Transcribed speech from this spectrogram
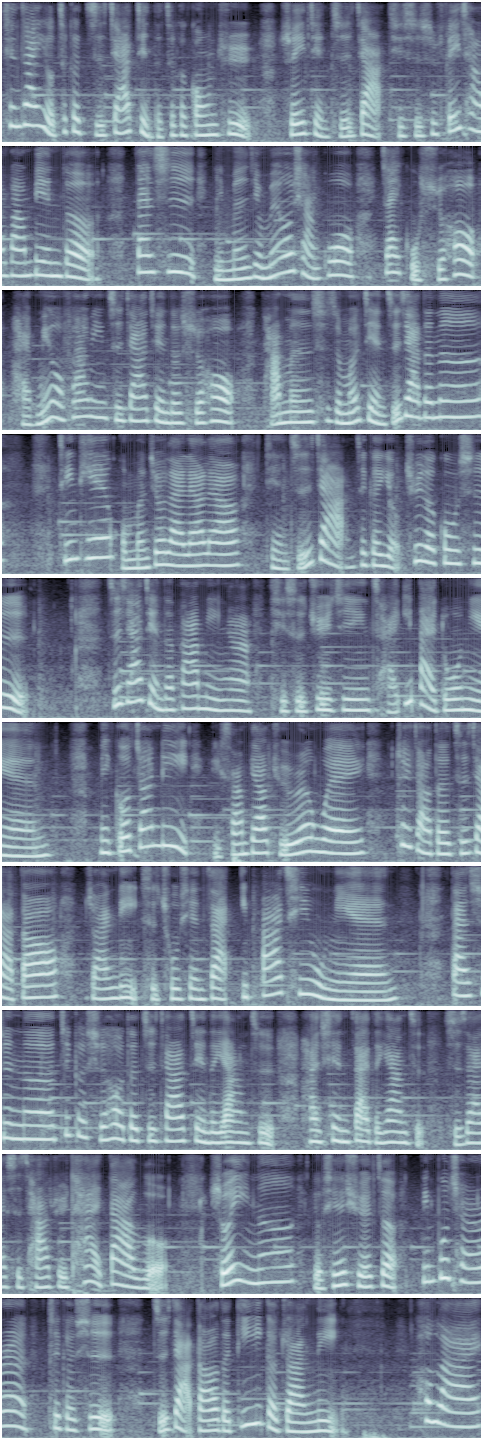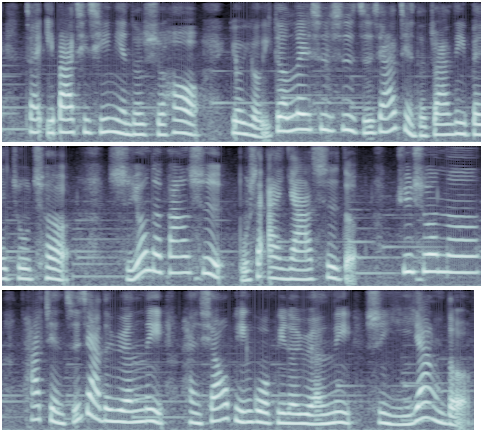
现在有这个指甲剪的这个工具，所以剪指甲其实是非常方便的。但是你们有没有想过，在古时候还没有发明指甲剪的时候，他们是怎么剪指甲的呢？今天我们就来聊聊剪指甲这个有趣的故事。指甲剪的发明啊，其实距今才一百多年。美国专利与商标局认为，最早的指甲刀专利是出现在一八七五年。但是呢，这个时候的指甲剪的样子和现在的样子实在是差距太大了，所以呢，有些学者并不承认这个是指甲刀的第一个专利。后来，在一八七七年的时候，又有一个类似是指甲剪的专利被注册，使用的方式不是按压式的。据说呢，它剪指甲的原理和削苹果皮的原理是一样的。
